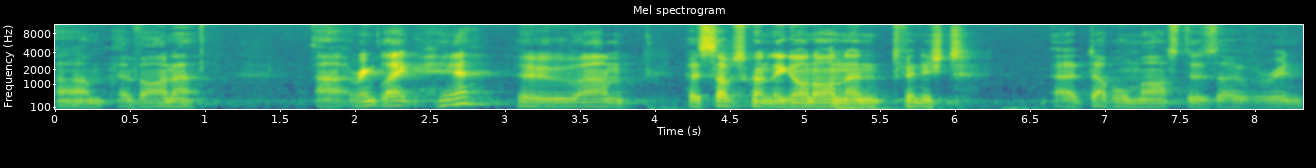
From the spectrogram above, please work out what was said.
um, Ivana uh, Rinklake here, who um, has subsequently gone on and finished a double masters over in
